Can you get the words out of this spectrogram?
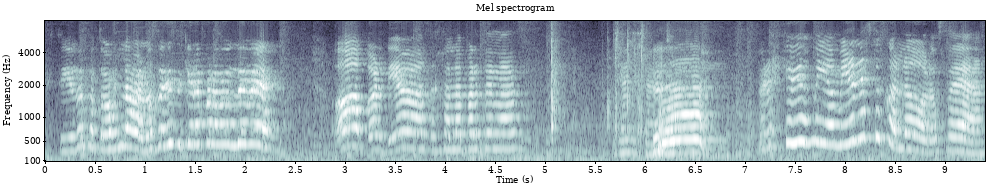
Estoy yendo para todos lados, no sé ni siquiera para dónde ver. Oh, por Dios, esa es la parte más. Chan, chan, chan. Pero es que, Dios mío, miren ese color, o sea.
